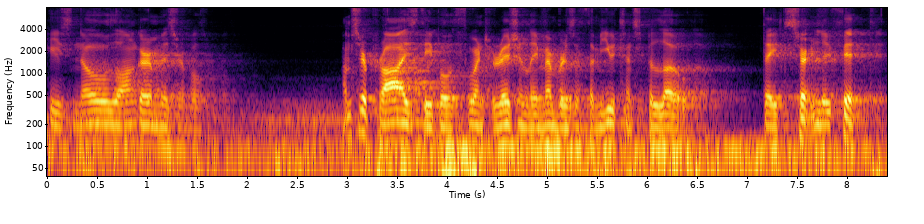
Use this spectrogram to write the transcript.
he's no longer miserable. I'm surprised they both weren't originally members of the mutants below. They'd certainly fit.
